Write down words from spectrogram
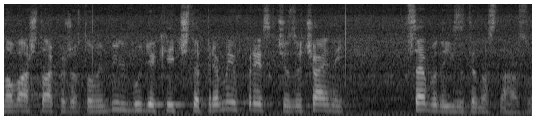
на ваш також автомобіль будь-який, чи це прямий вприск, чи звичайний. Все буде їздити нас на газу.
